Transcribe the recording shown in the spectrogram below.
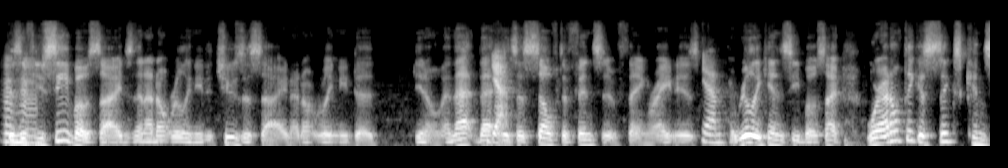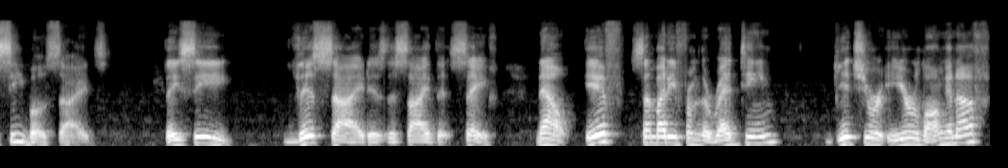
Because mm-hmm. if you see both sides, then I don't really need to choose a side. I don't really need to, you know, and that that yeah. it's a self-defensive thing, right? Is yeah. I really can see both sides. Where I don't think a six can see both sides. They see this side is the side that's safe. Now, if somebody from the red team gets your ear long enough,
